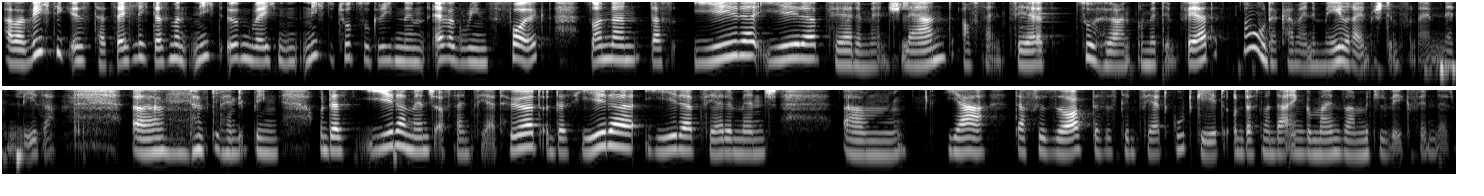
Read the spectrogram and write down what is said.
Aber wichtig ist tatsächlich, dass man nicht irgendwelchen nicht tutzugriedenen Evergreens folgt, sondern dass jeder, jeder Pferdemensch lernt, auf sein Pferd zu hören. Und mit dem Pferd, oh, da kam eine Mail rein, bestimmt von einem netten Leser, ähm, das kleine Bing, und dass jeder Mensch auf sein Pferd hört und dass jeder, jeder Pferdemensch, ähm, ja, dafür sorgt, dass es dem Pferd gut geht und dass man da einen gemeinsamen Mittelweg findet.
